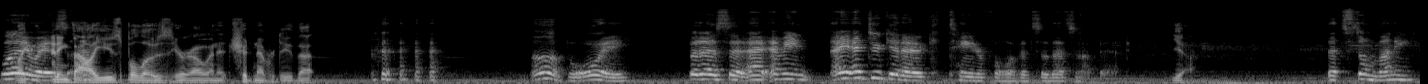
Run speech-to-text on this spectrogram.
Well, like anyways. getting uh, values below zero, and it should never do that. oh boy. But as I said, I, I mean, I, I do get a container full of it, so that's not bad. Yeah. That's still money.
